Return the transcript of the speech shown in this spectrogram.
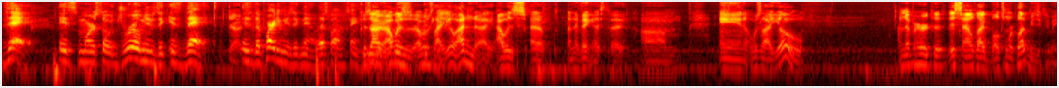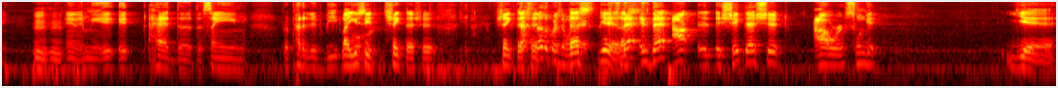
that. It's more so drill music. Is that Gotcha. is the party music now? That's what I'm saying. Because I, I was I was like yo I, I I was at a, an event yesterday um and I was like yo I never heard this this sounds like Baltimore club music to me hmm and I mean it, it had the the same repetitive beat Like you over- see, shake that shit, shake that shit. that's shit. another question I That's yeah. is that's, that is that our is, is shake that shit our swing it yeah.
